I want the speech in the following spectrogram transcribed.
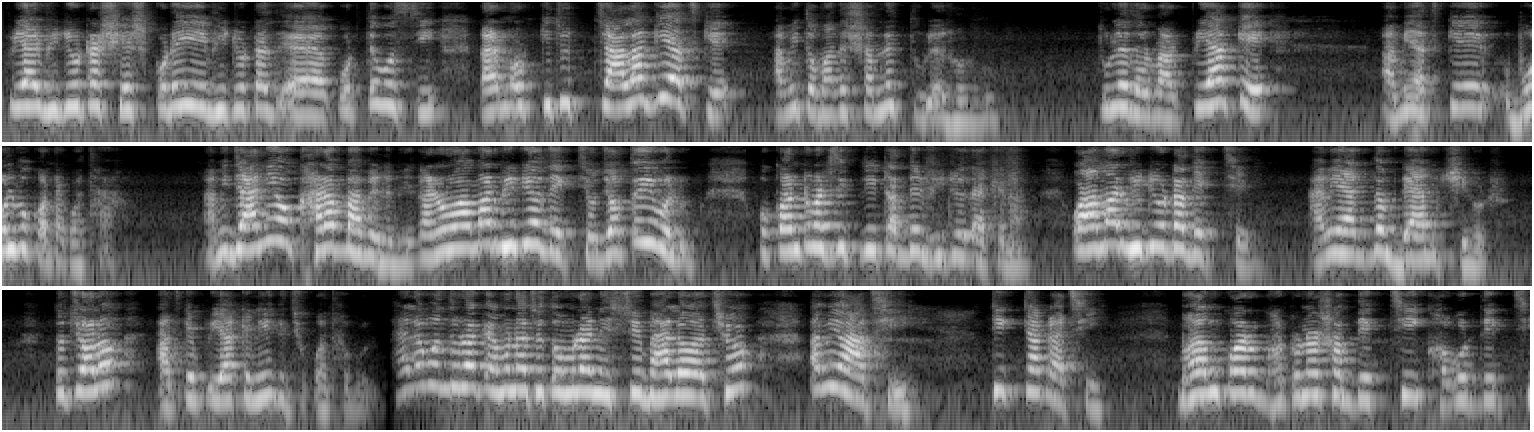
প্রিয়ার ভিডিওটা শেষ করেই এই ভিডিওটা করতে বসছি। কারণ ওর কিছু চালাকি আজকে আমি তোমাদের সামনে তুলে ধরবো। তুলে ধরবো। আর প্রিয়াকে আমি আজকে বলব কটা কথা। আমি জানি ও খারাপভাবে নেবে, কারণ ও আমার ভিডিও দেখছে যতই বলুক। ও কন্ট্রোভার্সি ক্রিয়েটারদের ভিডিও দেখে না। ও আমার ভিডিওটা দেখছে। আমি একদম ড্যাম শিওর তো চলো, আজকে প্রিয়াকে নিয়ে কিছু কথা বল। হ্যালো বন্ধুরা, কেমন আছো? তোমরা নিশ্চয়ই ভালো আছো। আমি আছি, ঠিকঠাক আছি। ভয়ঙ্কর ঘটনা সব দেখছি, খবর দেখছি,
